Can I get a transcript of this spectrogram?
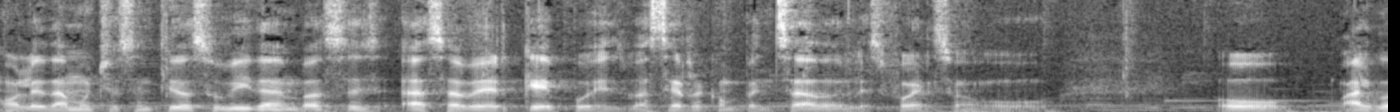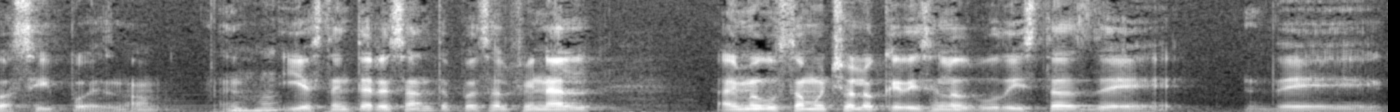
o le da mucho sentido a su vida en base a saber que pues va a ser recompensado el esfuerzo o, algo así, pues, ¿no? Y está interesante, pues al final, a mí me gusta mucho lo que dicen los budistas de, de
